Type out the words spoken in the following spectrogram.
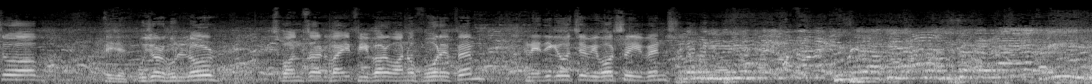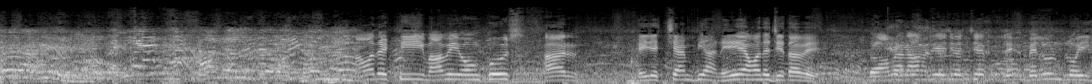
সো এই যে পুজোর হুল্লোড় sponsored by fever one o four F M এদিকে হচ্ছে বিভর্ষ ইভেন্ট আমাদের টিম আমি অঙ্কুশ, আর এই যে চ্যাম্পিয়ন এই আমাদের জেতাবে। তো আমরা নাম দিয়েছি হচ্ছে balloon blowing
